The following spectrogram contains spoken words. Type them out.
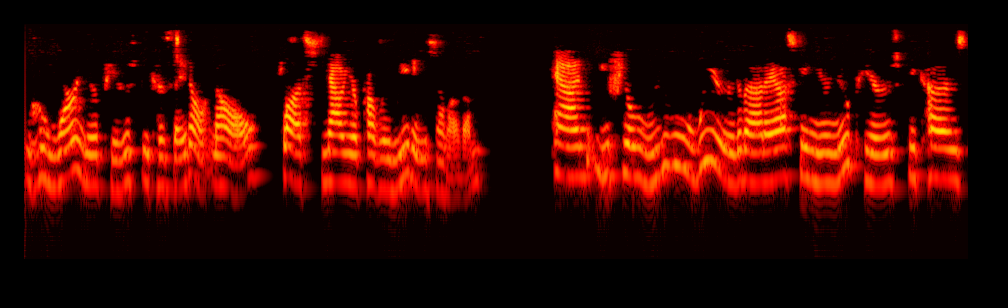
who were your peers because they don't know. Plus, now you're probably meeting some of them. And you feel really weird about asking your new peers because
